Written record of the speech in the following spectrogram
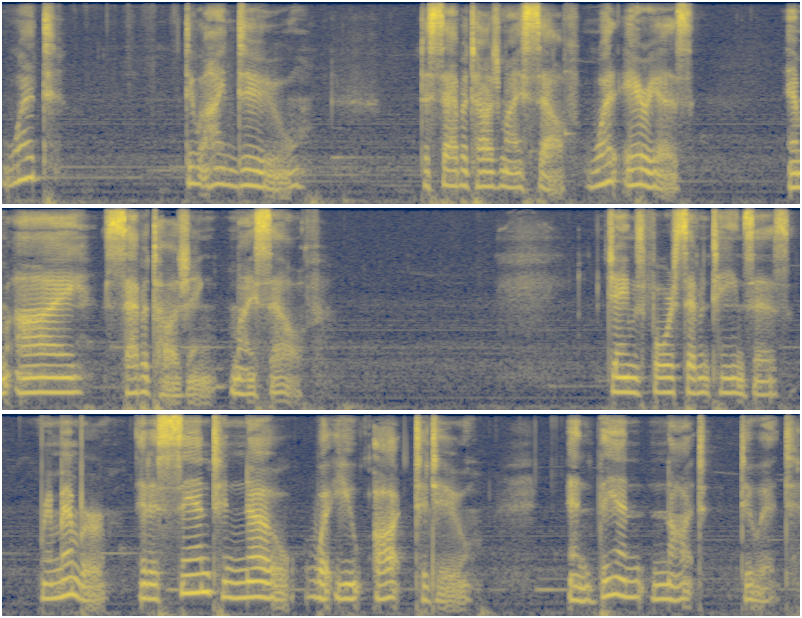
what do I do to sabotage myself? What areas am I sabotaging myself? James 4:17 says, "Remember, it is sin to know what you ought to do and then not do it."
